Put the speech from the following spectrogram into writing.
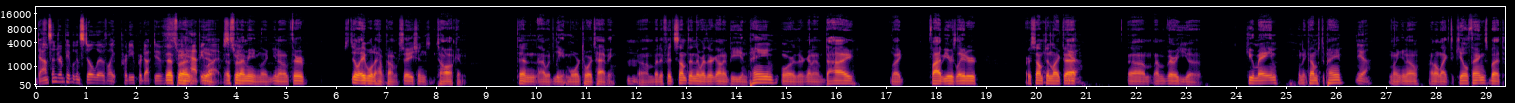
Down syndrome people can still live like pretty productive, that's what and I happy yeah, lives. That's what I mean. Like you know, if they're still able to have conversations and talk, and then I would lean more towards having. Mhm. Um, but if it's something where they're gonna be in pain or they're gonna die, like five years later, or something like that, um, I'm very uh, humane when it comes to pain. Yeah, Like, you know, I don't like to kill things, but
